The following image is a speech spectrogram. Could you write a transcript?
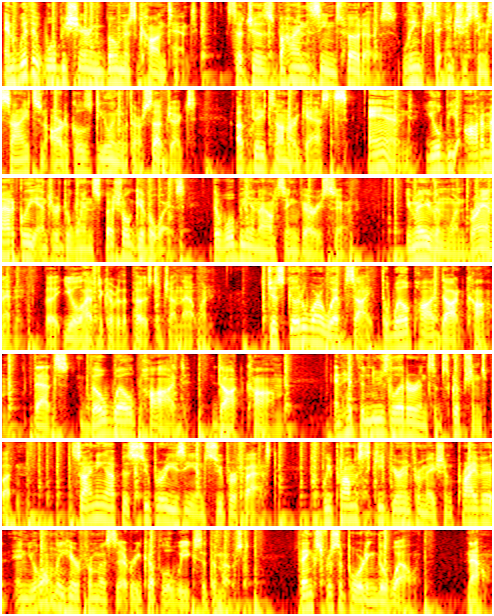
And with it, we'll be sharing bonus content, such as behind the scenes photos, links to interesting sites and articles dealing with our subjects, updates on our guests, and you'll be automatically entered to win special giveaways that we'll be announcing very soon. You may even win Brannon, but you'll have to cover the postage on that one. Just go to our website, thewellpod.com. That's thewellpod.com and hit the newsletter and subscriptions button. Signing up is super easy and super fast. We promise to keep your information private, and you'll only hear from us every couple of weeks at the most. Thanks for supporting The Well. Now,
